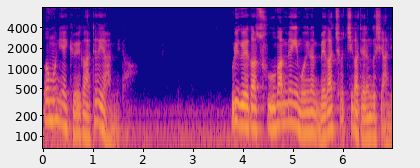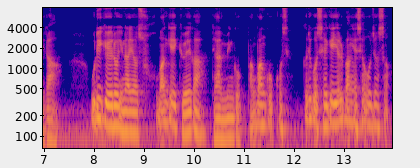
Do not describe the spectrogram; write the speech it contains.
어머니의 교회가 되어야 합니다. 우리 교회가 수만 명이 모이는 메가처치가 되는 것이 아니라 우리 교회로 인하여 수만 개의 교회가 대한민국 방방곳곳에 그리고 세계 열방에 세워져서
